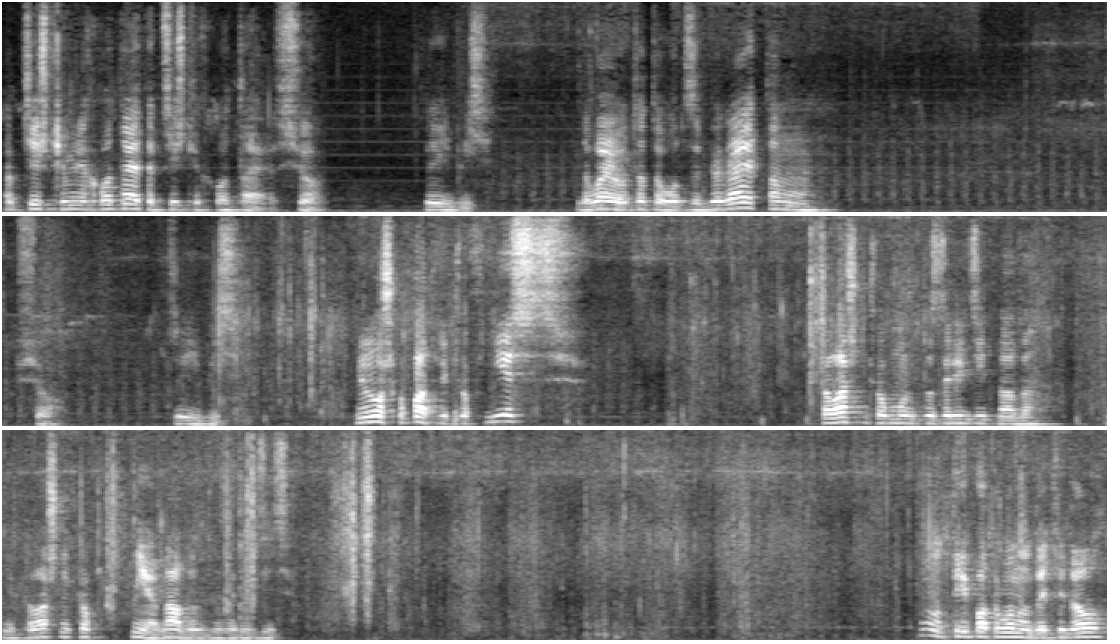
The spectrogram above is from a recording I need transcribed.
Аптечки мне хватает, аптечки хватает. Все. Заебись. Давай вот это вот забирай там. Все. Заебись. Немножко патриков есть. Калашников может дозарядить надо. Не, калашников... Не, надо дозарядить. Ну, три патрона докидал.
